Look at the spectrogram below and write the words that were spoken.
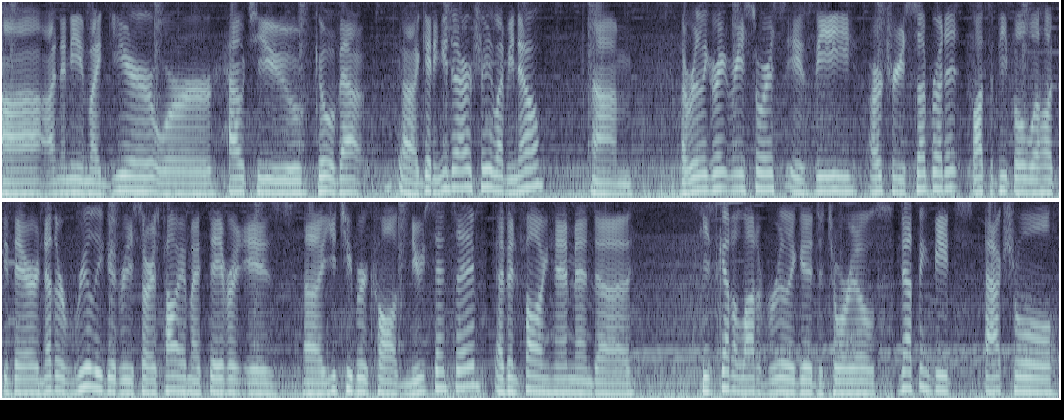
uh, on any of my gear or how to go about uh, getting into archery let me know um, a really great resource is the archery subreddit. Lots of people will help you there. Another really good resource, probably my favorite, is a YouTuber called NUSensei. I've been following him and uh, He's got a lot of really good tutorials. Nothing beats actual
